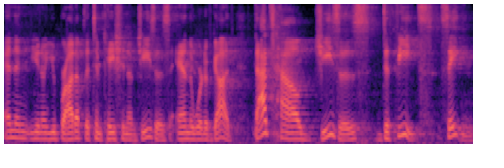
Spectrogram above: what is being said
And then, you know, you brought up the temptation of Jesus and the Word of God. That's how Jesus defeats Satan,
